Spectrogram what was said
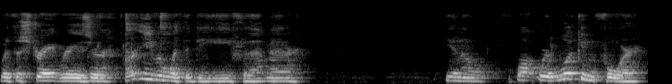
with a straight razor, or even with the DE for that matter, you know, what we're looking for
